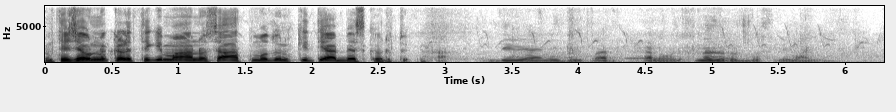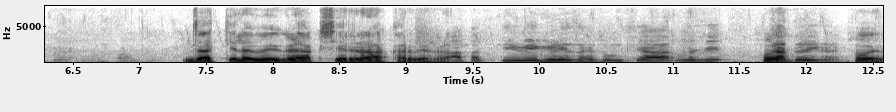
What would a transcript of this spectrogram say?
त्याच्यावरनं कळतं की माणूस आतमधून किती अभ्यास करतोय. हा. दिव्या आणि ही नजरच बसली माझी. जातीला वेगळा शरीर आकार वेगळा. आता ती वेगळीच आहे तुमच्या म्हणजे होय. जात वेगळं आहे. होय.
